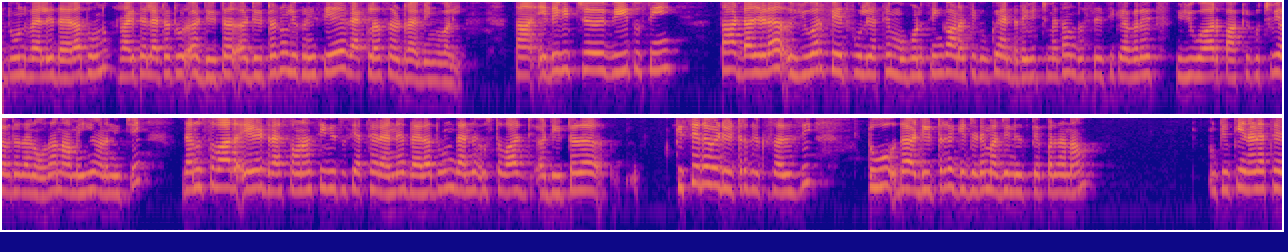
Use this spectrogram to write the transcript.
Doon valley Dehradun write a letter to editor editor ਨੂੰ ਲਿਖਣੀ ਸੀ ਇਹ ਰੈਕਲੈਸ ਡਰਾਈਵਿੰਗ ਵਾਲੀ। ਤਾਂ ਇਹਦੇ ਵਿੱਚ ਵੀ ਤੁਸੀਂ ਤੁਹਾਡਾ ਜਿਹੜਾ ਯੂ ਆਰ ਫੇਥਫੁਲੀ ਇੱਥੇ ਮੋਹਨ ਸਿੰਘ ਆਣਾ ਸੀ, ਕਿਉਂਕਿ ਐਂਡ ਦੇ ਵਿੱਚ ਮੈਂ ਤੁਹਾਨੂੰ ਦੱਸਿਆ ਸੀ ਕਿ ਅਗਰ ਯੂ ਆਰ ਪਾ ਕੇ ਕੁਝ ਵੀ ਆਵੇ ਤਾਂ ਉਹਦਾ ਨਾਮ ਹੀ ਆਣਾ ਨੀਚੇ। ਦੈਨ ਉਸ ਤੋਂ ਬਾਅਦ ਇਹ ਐਡਰੈਸ ਆਉਣਾ ਸੀ ਵੀ ਤੁਸੀਂ ਇੱਥੇ ਰਹਿੰਦੇ ਹੋ ਦੇਹਰਾਦੂਨ ਦੈਨ ਉਸ ਤੋਂ ਬਾਅਦ ਐਡੀਟਰ ਕਿਸੇ ਦਾ ਵੀ ਐਡੀਟਰ ਲਿਖ ਸਕਦੇ ਸੀ। ਟੂ ਦਾ ਐਡੀਟਰ ਅੱਗੇ ਜਿਹੜੇ ਮਰਜ਼ੀ ਨਿਊਜ਼ਪੇਪਰ ਦਾ ਨਾਮ। ਕਿਉਂਕਿ ਇਹਨਾਂ ਨੇ ਇੱਥੇ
